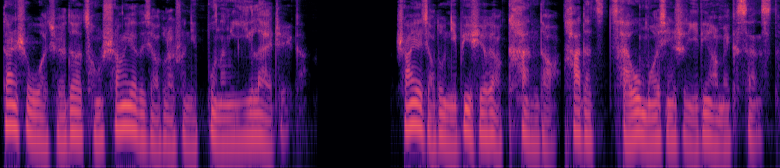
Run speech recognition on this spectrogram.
但是我觉得，从商业的角度来说，你不能依赖这个。商业角度，你必须要看到它的财务模型是一定要 make sense 的。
